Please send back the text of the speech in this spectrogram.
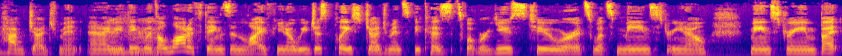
have judgment. And I mean, think with a lot of things in life, you know, we just place judgments because it's what we're used to or it's what's mainstream, you know, mainstream. But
